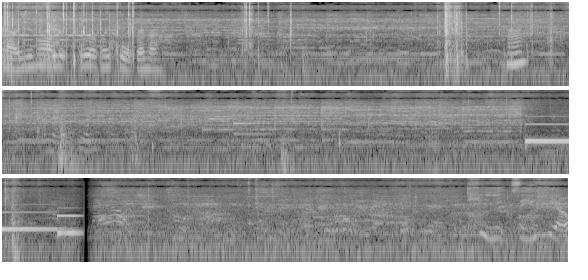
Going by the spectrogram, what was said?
หลายยี่ห้อเลือกเลือกไม่ถูกเลยค่ะหืมสีสีเขียว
